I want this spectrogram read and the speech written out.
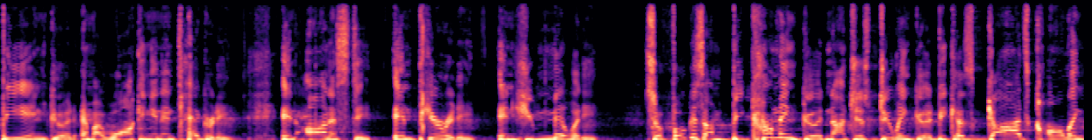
being good? Am I walking in integrity, in honesty, in purity, in humility, so focus on becoming good, not just doing good, because God's calling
